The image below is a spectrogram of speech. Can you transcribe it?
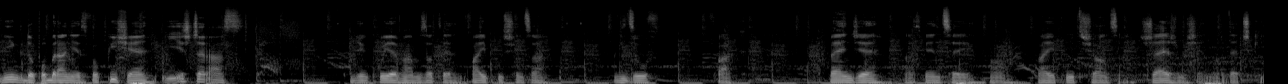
Link do pobrania jest w opisie i jeszcze raz dziękuję Wam za te 2,5 tysiąca widzów. Fuck. Będzie was więcej. O, 2,5 tysiąca. Szerzmy się, mordeczki.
